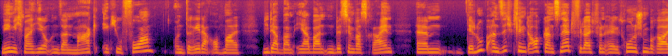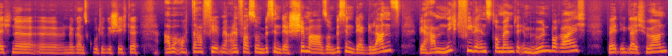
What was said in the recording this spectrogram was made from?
nehme ich mal hier unseren Mark EQ4 und drehe da auch mal wieder beim Airband ein bisschen was rein. Ähm, der Loop an sich klingt auch ganz nett, vielleicht für den elektronischen Bereich eine, äh, eine ganz gute Geschichte. Aber auch da fehlt mir einfach so ein bisschen der Schimmer, so ein bisschen der Glanz. Wir haben nicht viele Instrumente im Höhenbereich, werdet ihr gleich hören.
